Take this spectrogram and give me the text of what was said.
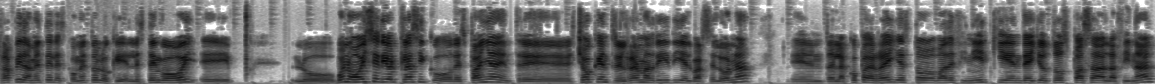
rápidamente les comento lo que les tengo hoy. eh, lo, bueno, hoy se dio el clásico de España entre el choque entre el Real Madrid y el Barcelona entre la Copa del Rey. Esto va a definir quién de ellos dos pasa a la final.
